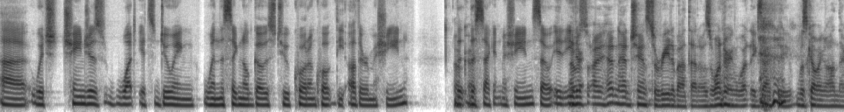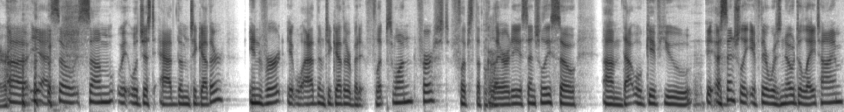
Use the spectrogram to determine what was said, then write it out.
uh, which changes what it's doing when the signal goes to quote unquote the other machine, the, Okay. the second machine. So it I, either was, I hadn't had a chance to read about that. I was wondering what exactly was going on there. uh, yeah, so sum it will just add them together. Invert, it will add them together, but it flips one first, flips the polarity essentially. So um, that will give you essentially, if there was no delay time,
